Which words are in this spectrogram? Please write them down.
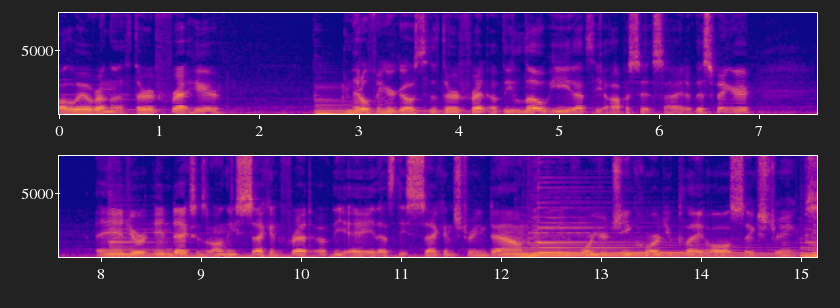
all the way over on the third fret here. Middle finger goes to the third fret of the low E, that's the opposite side of this finger. And your index is on the second fret of the A, that's the second string down. And for your G chord, you play all six strings.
